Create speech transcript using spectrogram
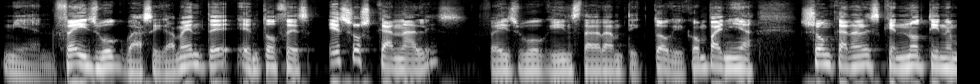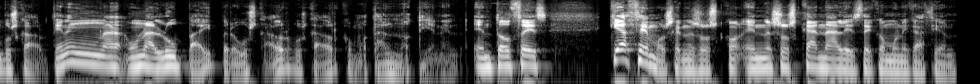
ni en Facebook, básicamente. Entonces, esos canales, Facebook, Instagram, TikTok y compañía, son canales que no tienen buscador. Tienen una, lupa ahí, pero buscador, buscador como tal no tienen. Entonces, ¿Qué hacemos en esos, en esos canales de comunicación?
